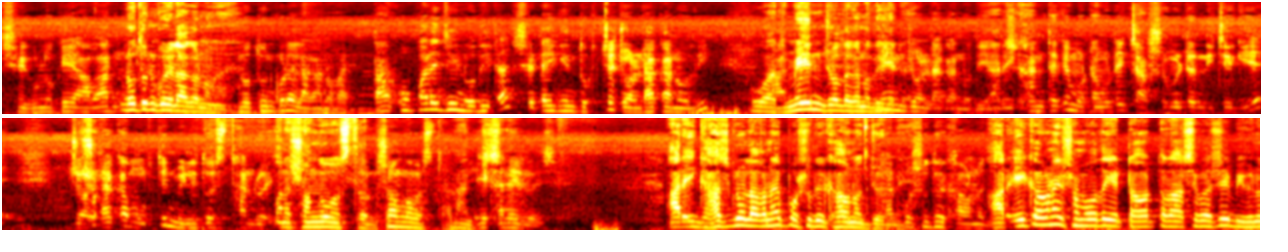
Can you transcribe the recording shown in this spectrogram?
সেগুলোকে আবার নতুন করে লাগানো হয়। নতুন করে লাগানো হয়। তার ওপারে যে নদীটা সেটাই কিন্তু হচ্ছে জলঢাকা নদী। ও আর মেন জল দেখা নদী মেন। জলঢাকা নদী। আর এখান থেকে মোটামুটি চারশো মিটার নিচে গিয়ে জলঢাকা মূর্তির মিলিত স্থান রয়েছে। মানে সঙ্গমস্থল সঙ্গম স্থান আচ্ছা। এখানে রয়েছে। আর এই ঘাসগুলো লাগানো হয় পশুদের খাওয়ানোর জন্য। পশুদের খাওয়ানোর আর এই কারণে সম্ভবত এই টাওয়ারটার আশেপাশে বিভিন্ন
